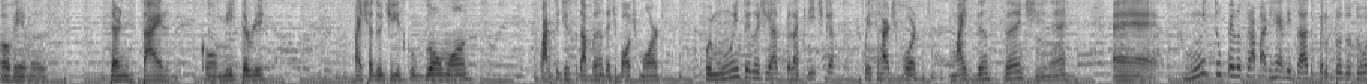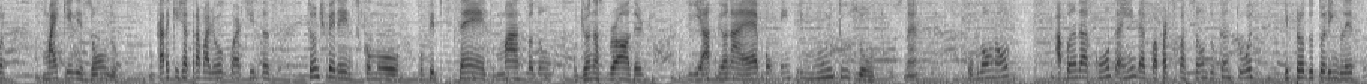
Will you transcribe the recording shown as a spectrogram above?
Ouvimos Turnstile com Mystery. Faixa do disco Glow On. Quarto disco da banda de Baltimore. Foi muito elogiado pela crítica com esse hardcore mais dançante, né? É, muito pelo trabalho realizado pelo produtor Mike Elizondo, um cara que já trabalhou com artistas tão diferentes como o 50 Cent, o Mastodon, o Jonas Brothers e a Fiona Apple, entre muitos outros, né? O Glow On, a banda conta ainda com a participação do cantor e produtor inglês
